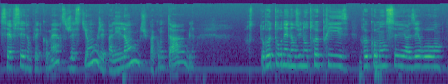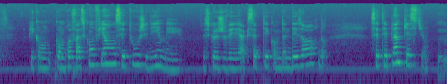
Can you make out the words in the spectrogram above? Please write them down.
CFC d'emploi de commerce, gestion, j'ai pas les langues, je suis pas comptable. Retourner dans une entreprise, recommencer à zéro, puis qu'on me refasse confiance et tout, j'ai dit mais est-ce que je vais accepter qu'on me donne des ordres? C'était plein de questions. Mhm.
